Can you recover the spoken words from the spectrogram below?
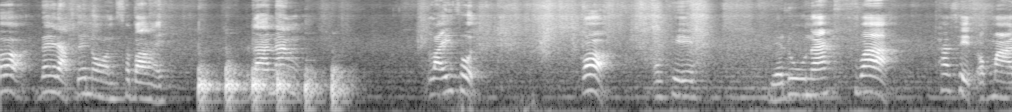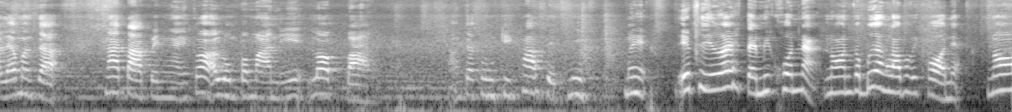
ก็ได้หลับได้นอนสบาย เวลานั่งไลฟ์สด ก็โอเค เดี๋ยวดูนะว่าถ้าเสร็จออกมาแล้วมันจะหน้าตาเป็นไงก็อารมณ์ประมาณนี้รอบบ่ายหลังจากลุงกินข้าวเสร็จนี่ ไม่เอฟซีเอ้ยแต่มีคนน่ะ นอนกระเบื้องเราไปก่อนเนี่ย นอ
